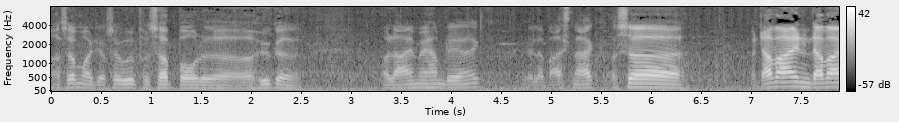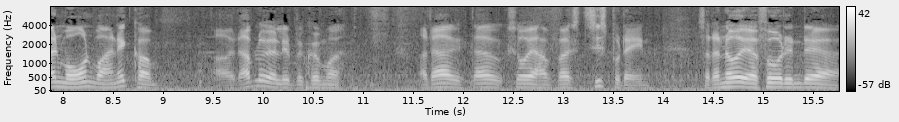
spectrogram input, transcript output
Og så måtte jeg så ud på subboardet og hygge og lege med ham der, ikke? Eller bare snakke. Og så... Men der var, en, der var en morgen, hvor han ikke kom. Og der blev jeg lidt bekymret. Og der, der så jeg ham først sidst på dagen. Så der nåede jeg at få den der,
